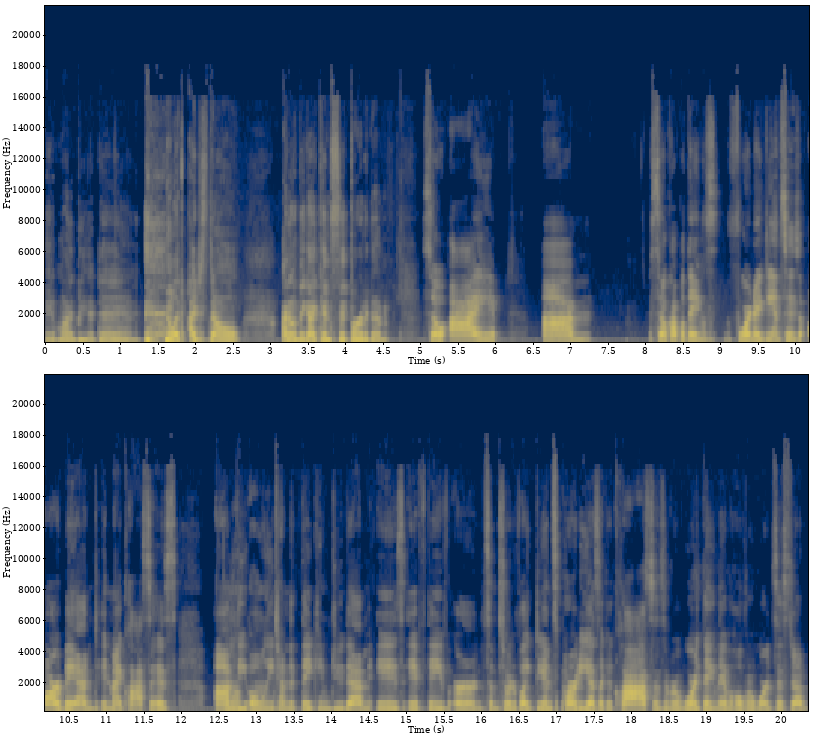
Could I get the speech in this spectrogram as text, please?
It might be a day. like I just don't. I don't think I can sit through it again. So I, um, so a couple things. Fortnite dances are banned in my classes. Um, Yeah. The only time that they can do them is if they've earned some sort of like dance party as like a class as a reward thing. They have a whole reward system.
